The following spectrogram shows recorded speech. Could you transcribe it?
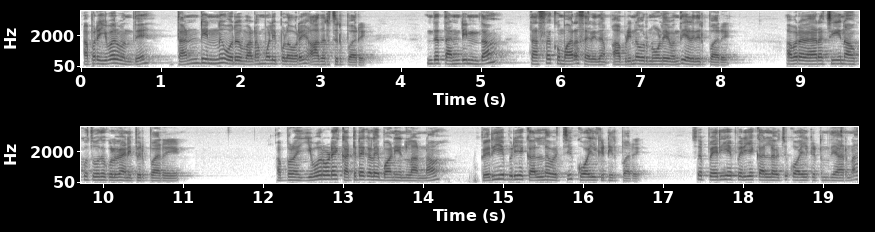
அப்புறம் இவர் வந்து தண்டின்னு ஒரு வடமொழி புலவரை ஆதரிச்சிருப்பார். இந்த தண்டின் தான் தசகுமார சரிதம் அப்படின்னு ஒரு நூலை வந்து எழுதியிருப்பார். அவரை வேறு சீனாவுக்கு தூதுக்குழுவே அனுப்பியிருப்பார். அப்புறம் இவருடைய கட்டிடக்கலை பாணி என்னலான்னா பெரிய பெரிய கல்லை வச்சு கோயில் கட்டியிருப்பார். ஸோ பெரிய பெரிய கல்லை வச்சு கோயில் கட்டினது யாருன்னா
